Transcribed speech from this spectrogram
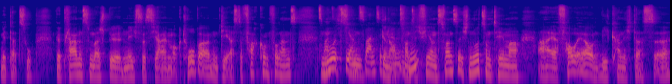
mit dazu. Wir planen zum Beispiel nächstes Jahr im Oktober die erste Fachkonferenz 2024 nur zum, genau 2024 mhm. nur zum Thema AR VR und wie kann ich das äh,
